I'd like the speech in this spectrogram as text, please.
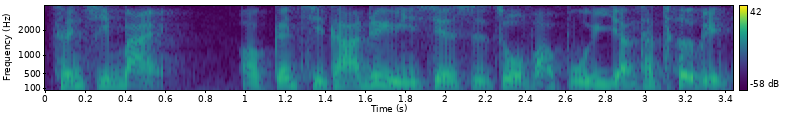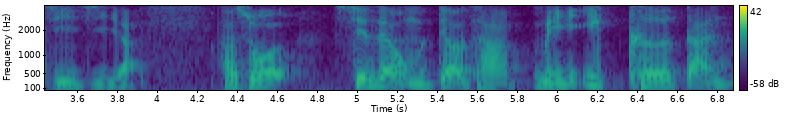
陈其迈哦，跟其他绿营县市做法不一样，他特别积极啊。他说现在我们调查每一颗蛋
